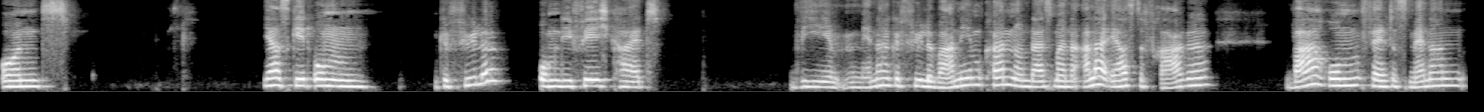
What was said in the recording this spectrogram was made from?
Und ja, es geht um Gefühle, um die Fähigkeit, wie Männer Gefühle wahrnehmen können. Und da ist meine allererste Frage, warum fällt es Männern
